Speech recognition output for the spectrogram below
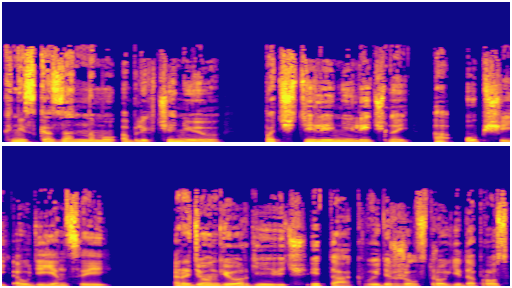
К несказанному облегчению почтили не личной, а общей аудиенцией. Родион Георгиевич и так выдержал строгий допрос,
